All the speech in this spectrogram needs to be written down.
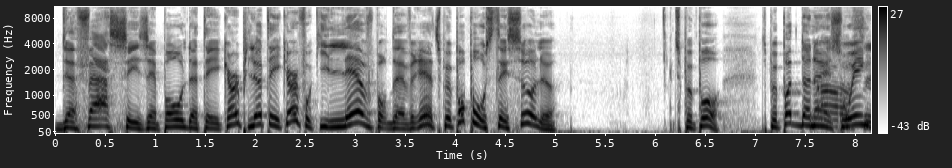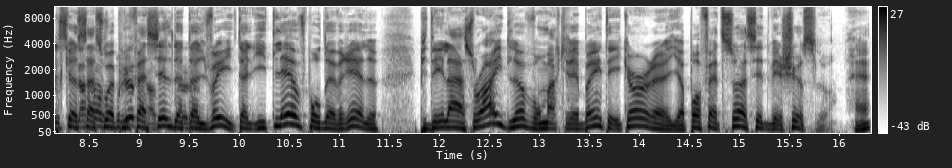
de face ses épaules de Taker. Puis là, Taker, il faut qu'il lève pour de vrai. Tu peux pas poster ça, là. Tu peux pas. Tu peux pas te donner un swing pour que ça soit plus facile de te lever. Il te, il te lève pour de vrai. Là. Puis des last ride, là, vous remarquerez bien, Taker, euh, il a pas fait ça assez de vicious. Là. Hein?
